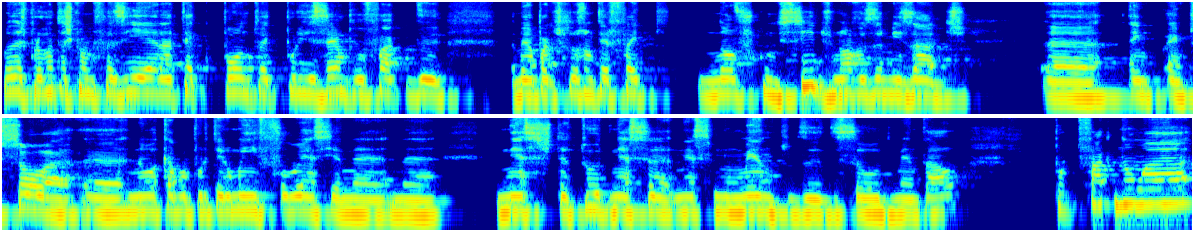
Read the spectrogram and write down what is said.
uma das perguntas que eu me fazia era até que ponto é que, por exemplo, o facto de a maior parte das pessoas não ter feito novos conhecidos, novas amizades uh, em, em, pessoa, uh, não acaba por ter uma influência na, na, nesse estatuto, nessa, nesse momento de, de, saúde mental, porque de facto não há,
